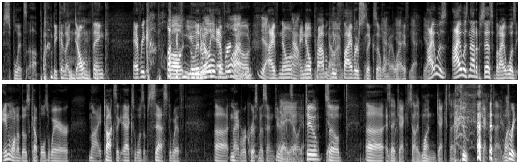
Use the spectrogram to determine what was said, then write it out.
splits up because I don't think every couple Well, I've literally ever one. known. Yeah. I've known Not I know one, right. No, probably five or six over Yeah, my yeah, life. yeah, yeah. I was I was not obsessed, but I was in one of those couples where my toxic ex was obsessed with uh, Night Before Christmas and Jack and Sally too. okay. So uh, So anyway. Jackie Sally one, Jackie Sally two, Jackie Sally one, Yeah,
